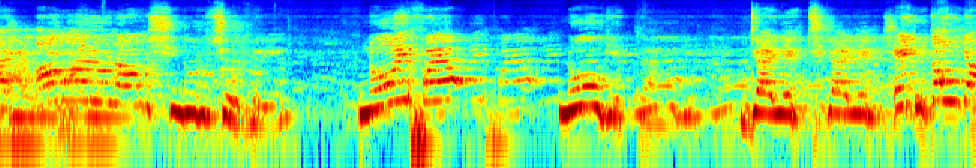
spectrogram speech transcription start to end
আর আমারও নাম Sindoor Chowdhury. No FIR no গেটটা ডাইরেক্ট ডাইরেক্ট এনকাউন্টার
